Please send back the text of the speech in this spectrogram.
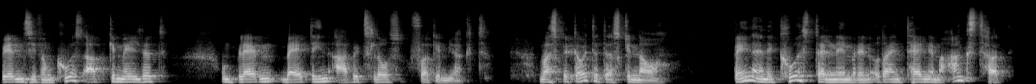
werden Sie vom Kurs abgemeldet und bleiben weiterhin arbeitslos vorgemerkt. Was bedeutet das genau? Wenn eine Kursteilnehmerin oder ein Teilnehmer Angst hat,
